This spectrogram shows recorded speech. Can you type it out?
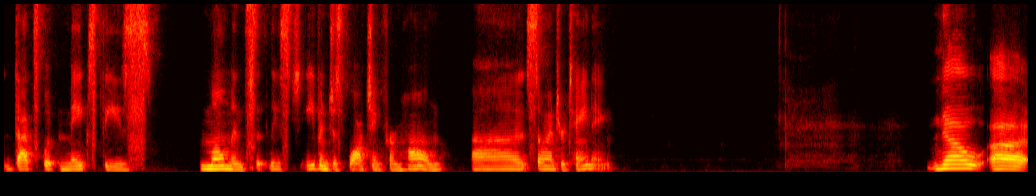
that's what makes these moments, at least even just watching from home, uh, so entertaining. Now, uh,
